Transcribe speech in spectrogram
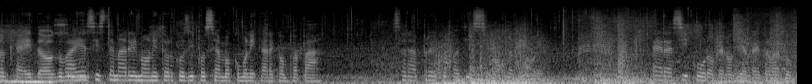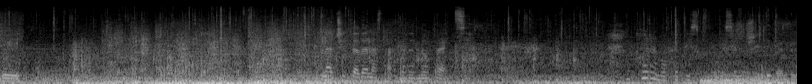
Ok, Dog, vai a sistemare il monitor così possiamo comunicare con papà. Sarà preoccupatissimo per noi. Era sicuro che non ti avrei trovato qui. La cittadella sta cadendo a pezzi. Ancora non capisco come siamo usciti da lì.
